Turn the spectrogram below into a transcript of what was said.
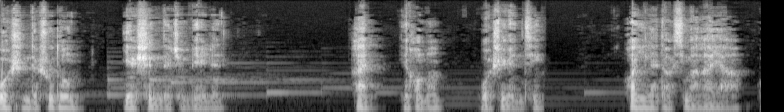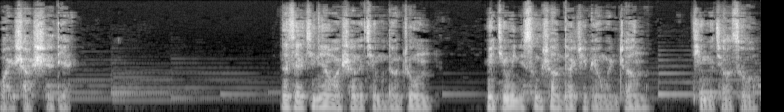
我是你的树洞，也是你的枕边人。嗨，你好吗？我是袁静，欢迎来到喜马拉雅晚上十点。那在今天晚上的节目当中，远近为你送上的这篇文章，题目叫做《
